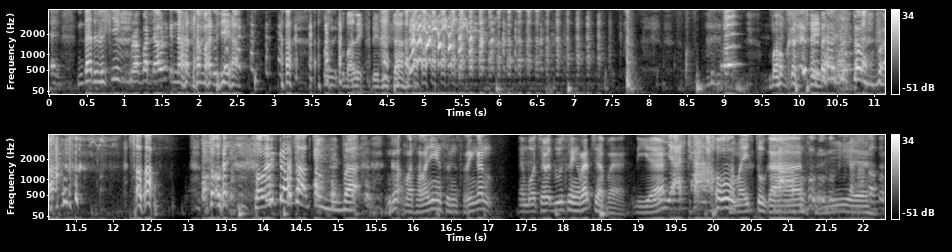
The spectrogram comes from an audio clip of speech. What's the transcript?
eh, entah dulu Cip berapa tahun kenal sama dia Kebalik, Dedita. Maafkan saya. Aku tebak. Salah. Soalnya, soalnya Udah tak tebak. enggak masalahnya yang sering-sering kan yang bawa cewek dulu sering red siapa ya? Dia iya tahu sama itu kan. Tahu, iya. tahu.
